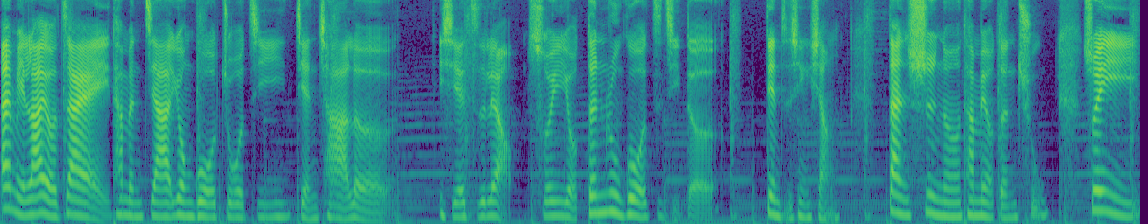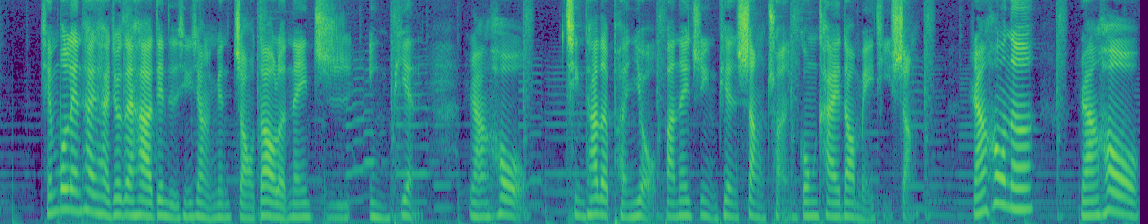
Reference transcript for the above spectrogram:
艾米拉有在他们家用过捉机，检查了。一些资料，所以有登录过自己的电子信箱，但是呢，他没有登出，所以钱伯莲太太就在他的电子信箱里面找到了那一支影片，然后请他的朋友把那支影片上传公开到媒体上，然后呢，然后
